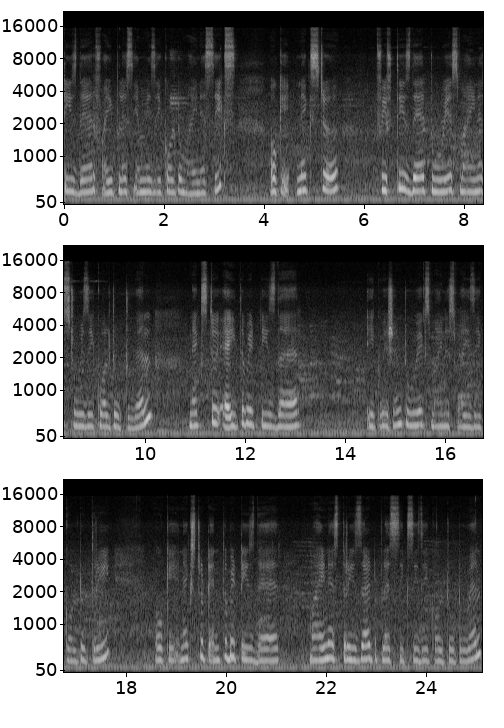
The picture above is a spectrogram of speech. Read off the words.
is there 5 plus m is equal to minus 6 okay next uh, fifth is there 2s minus 2 is equal to 12 next eighth bit is there equation 2x minus 5 is equal to 3 okay next uh, 10th bit is there minus 3z plus 6 is equal to 12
